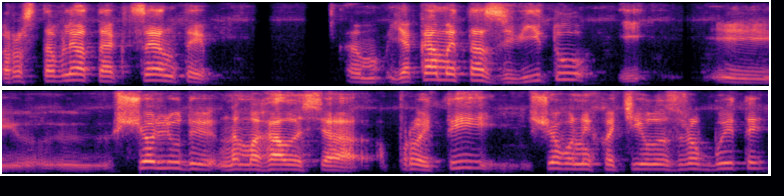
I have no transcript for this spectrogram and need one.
розставляти акценти, ем, яка мета звіту, і, і е, що люди намагалися пройти, що вони хотіли зробити.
